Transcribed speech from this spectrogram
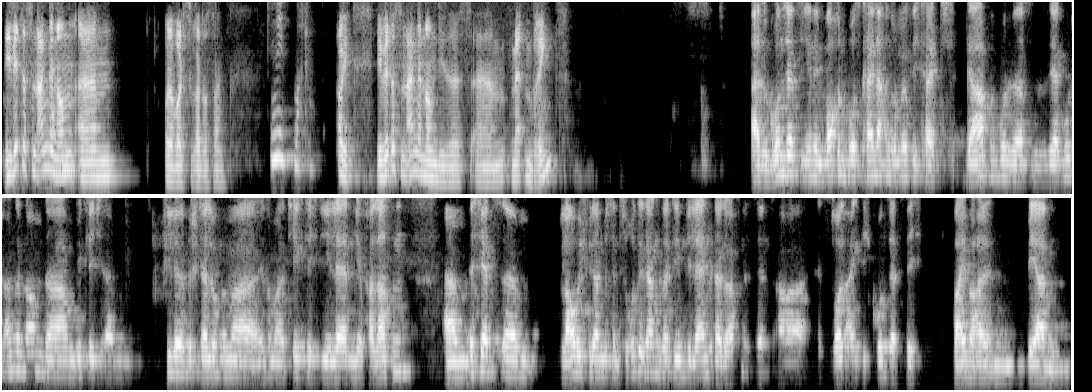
Wie wird das denn angenommen? Ähm, oder wolltest du gerade was sagen? Nee, mach du. Okay. Wie wird das denn angenommen, dieses ähm, Mappen bringt? Also grundsätzlich in den Wochen, wo es keine andere Möglichkeit gab, wurde das sehr gut angenommen. Da haben wirklich ähm, viele Bestellungen immer, ich sag mal, täglich die Läden hier verlassen. Ähm, ist jetzt, ähm, glaube ich, wieder ein bisschen zurückgegangen, seitdem die Läden wieder geöffnet sind. Aber es soll eigentlich grundsätzlich beibehalten werden.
